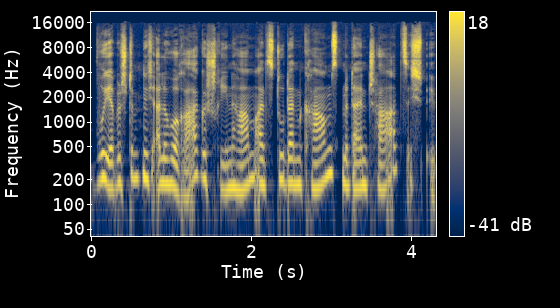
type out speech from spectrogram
wo ja bestimmt nicht alle Hurra geschrien haben, als du dann kamst mit deinen Charts. Ich, ich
